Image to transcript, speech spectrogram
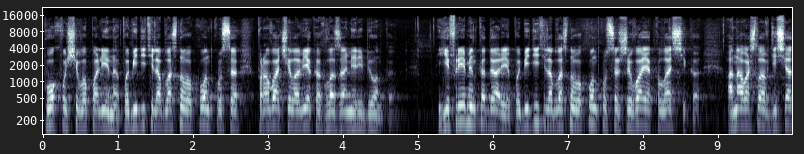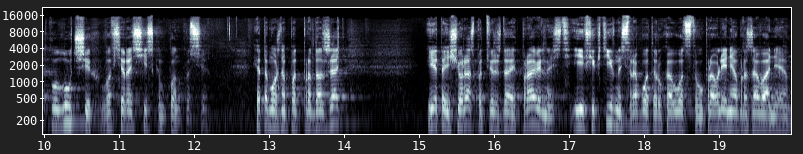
Похвощева Полина, победитель областного конкурса «Права человека глазами ребенка». Ефременко Дарья, победитель областного конкурса «Живая классика». Она вошла в десятку лучших во всероссийском конкурсе. Это можно продолжать. И это еще раз подтверждает правильность и эффективность работы руководства управления образования,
